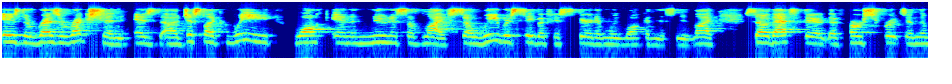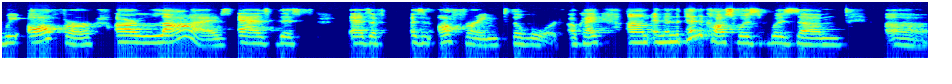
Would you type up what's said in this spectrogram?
is the resurrection, is uh, just like we walk in a newness of life. So we receive of His Spirit and we walk in this new life. So that's the the first fruits, and then we offer our lives as this as a as an offering to the Lord. Okay, um, and then the Pentecost was was. Um, uh,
